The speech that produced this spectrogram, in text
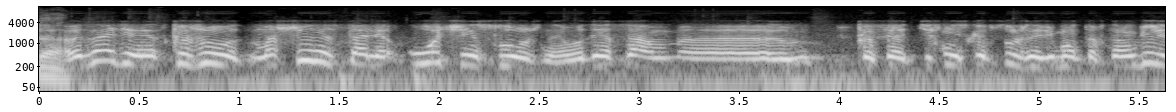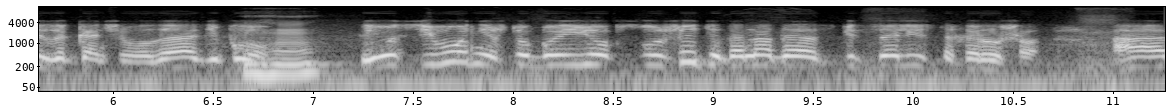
Да. Вы знаете, я скажу, вот машины стали очень сложные. Вот я сам, э, как сказать, техническое обслуживание ремонт автомобилей заканчивал, да, диплом. Мгм. И вот сегодня, чтобы ее обслужить, это надо специалиста хорошего. А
